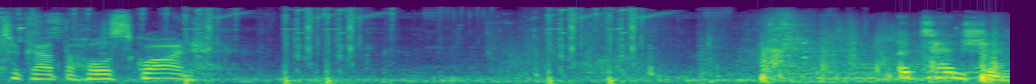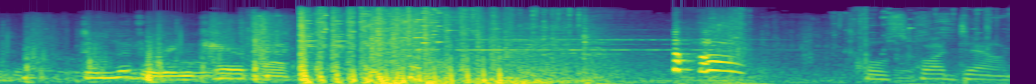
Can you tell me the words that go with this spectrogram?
Took out the whole squad. Attention. Delivering care package. Whole squad down.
